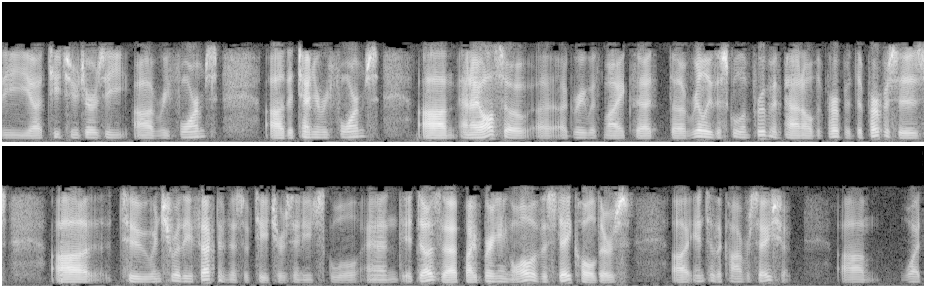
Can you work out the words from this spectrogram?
the Teach New Jersey reforms, the tenure reforms. Um, and I also agree with Mike that really the school improvement panel, the purpose, the purpose is to ensure the effectiveness of teachers in each school, and it does that by bringing all of the stakeholders uh, into the conversation. Um, what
